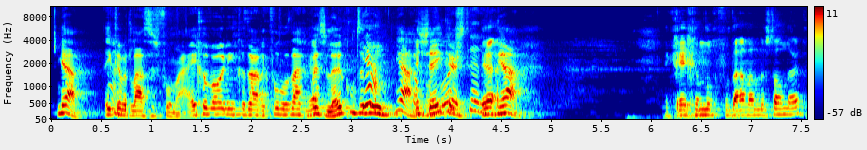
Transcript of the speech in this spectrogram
Ja, ik heb het laatst eens voor mijn eigen woning gedaan. Ik vond het eigenlijk Ja. best leuk om te Ja, doen. Ja, zeker. Ja. Ik kreeg hem nog voldaan aan de standaard.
